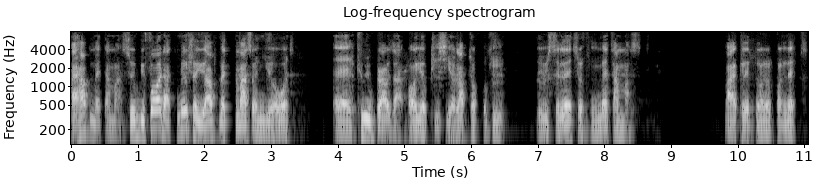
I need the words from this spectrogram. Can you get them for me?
I have MetaMask. So before that, make sure you have MetaMask on your what uh, Kiwi browser or your PC, your laptop. Okay, so you select what MetaMask by clicking on connect.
